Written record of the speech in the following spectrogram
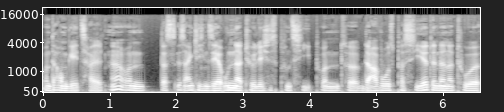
und darum geht's halt. Ne? Und das ist eigentlich ein sehr unnatürliches Prinzip. Und äh, da, wo es passiert in der Natur,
